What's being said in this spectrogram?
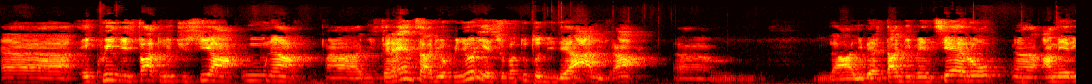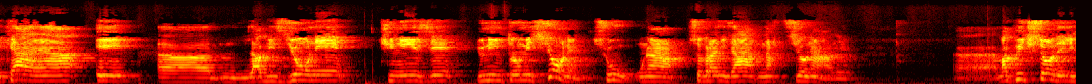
eh, e quindi il fatto che ci sia una uh, differenza di opinioni e soprattutto di ideali tra uh, la libertà di pensiero uh, americana e la visione cinese di un'intromissione su una sovranità nazionale. Uh, ma qui ci sono degli,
